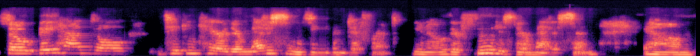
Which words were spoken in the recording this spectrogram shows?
So they handle taking care of their is even different you know their food is their medicine um,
